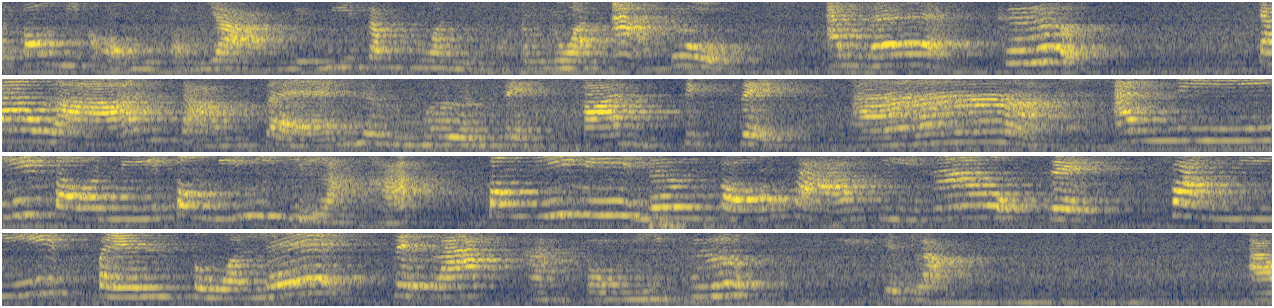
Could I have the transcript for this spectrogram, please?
จะต้องมีของอยู่สองอย่าง หรือมีจำนวนอยู่สองจำนวนอะดู อันแรกคือ9ล้าน3แสน1หมื่น7พัน17อ่าอันนี้ตอนนี้ตรงนี้มีกี่หลักคะ ตรงนี้มี 1 2 3 4 5 6 7 ฝั่งนี้เป็นตัวเลข 7 หลัก อะ ตรงนี้คือ 7 หลัก เอา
